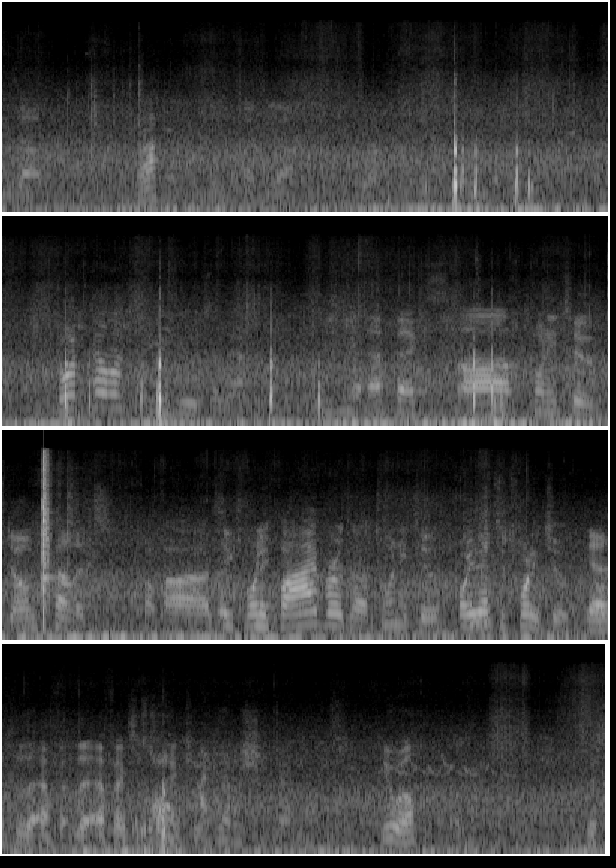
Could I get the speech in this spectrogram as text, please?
He's out. Huh? He might be out. What pellets do you use in that? Using the FX uh, 22 dome pellets. Uh, the 16. 25 or the? 22. Oh, yeah, that's a 22. Yeah, this is the, F- the FX is Oh, 22. I gotta shoot that. You will. Just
